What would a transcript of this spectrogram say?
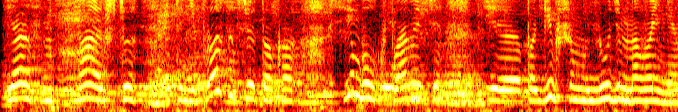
Я знаю, что это не просто цветок, а символ к памяти погибшим людям на войне.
